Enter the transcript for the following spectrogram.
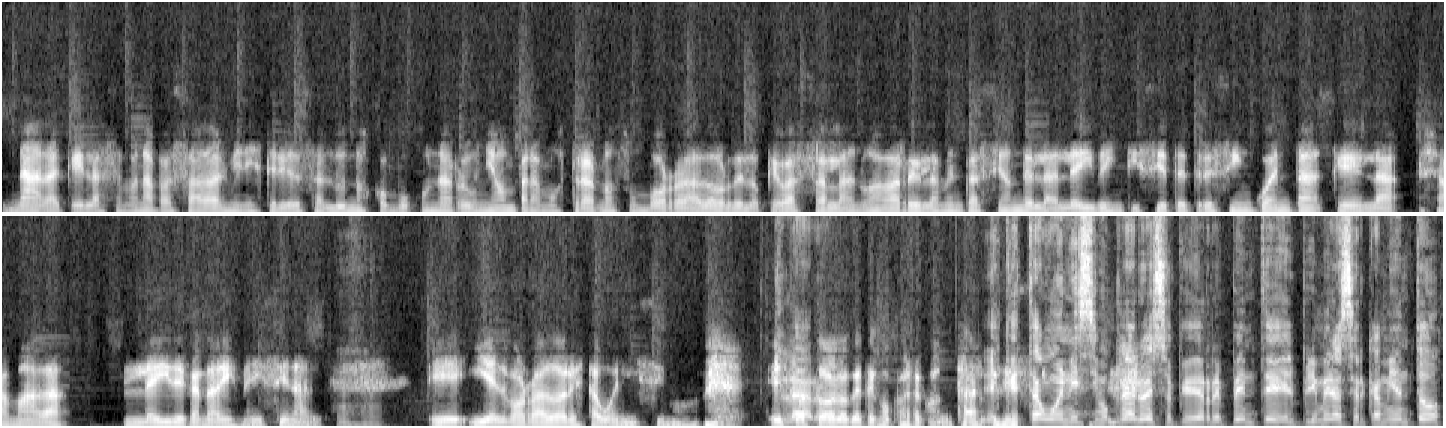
nada, que la semana pasada el Ministerio de Salud nos convocó una reunión para mostrarnos un borrador de lo que va a ser la nueva reglamentación de la ley 27350, que es la llamada ley de cannabis medicinal. Eh, y el borrador está buenísimo. Eso es todo lo que tengo para contar. Es que está buenísimo, claro, eso, que de repente el primer acercamiento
